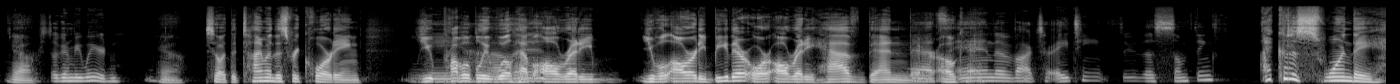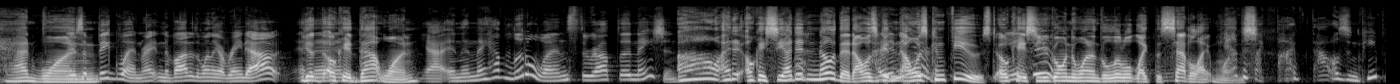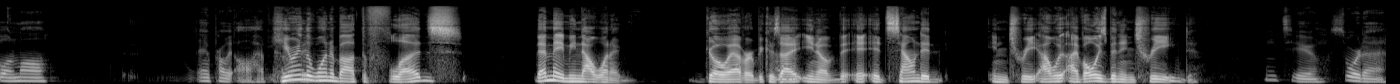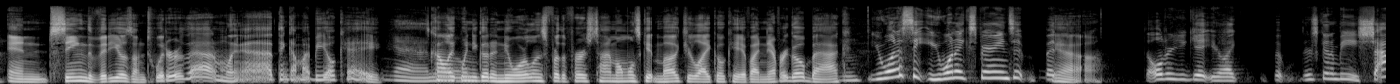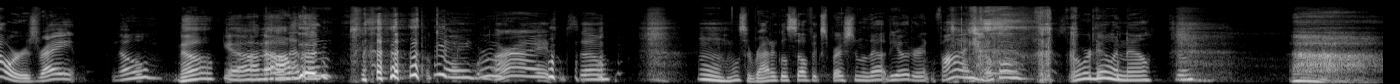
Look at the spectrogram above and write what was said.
Yeah. we're still gonna be weird. Yeah. So at the time of this recording, you We probably will have haven't- already you will already be there or already have been there. That's okay. end of October 18th through the something. I could have sworn they had one. There's a big one right in Nevada, the one that got rained out. and Yeah, then- okay, that one. Yeah, and then they have little ones throughout the nation. Oh, I did. Okay, see, I didn't know that. I was I getting, I was confused. Okay, so you're going to one of the little, like the satellite yeah, ones. there's like 5,000 people, and I'm all. They probably all have. Hearing the one about the floods, that made me not want to go ever because I, Mm-hmm. you know, it, it sounded intrigued. I w- I've always been intrigued. Me too, sorta. And seeing the videos on Twitter of that, I'm like, ah, I think I might be okay. Yeah, It's kind of like when you go to New Orleans for the first time, almost get mugged. You're like, okay, if I never go back, You want to see, you want to experience it, but yeah. the older you get, you're like, but there's going to be showers, right? No, No, yeah, no, No, I'm good. okay, all right. So, hmm, what's a radical self-expression without deodorant? Fine, okay, that's what we're doing now. So,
